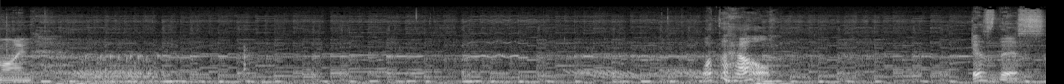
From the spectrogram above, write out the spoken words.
Mind. What the hell is this?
